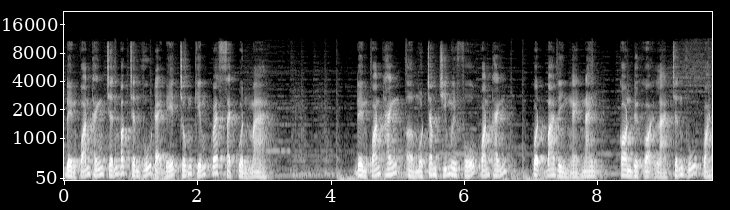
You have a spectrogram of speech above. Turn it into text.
Đền Quán Thánh chấn Bắc chân Vũ Đại Đế chống kiếm quét sạch quần ma, Đền Quán Thánh ở 190 phố Quán Thánh, quận Ba Đình ngày nay còn được gọi là Trấn Vũ Quán.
